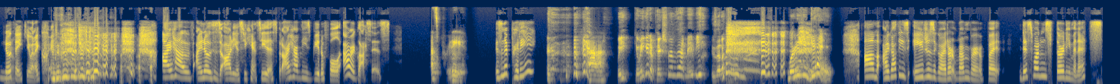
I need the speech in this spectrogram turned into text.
no, yeah. thank you, and I quit. I have. I know this is audio, so you can't see this, but I have these beautiful hourglasses. That's pretty. Isn't it pretty? yeah. Wait, can we get a picture of that? Maybe is that okay? Where did you get it? Um, I got these ages ago. I don't remember, but this one's 30 minutes.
